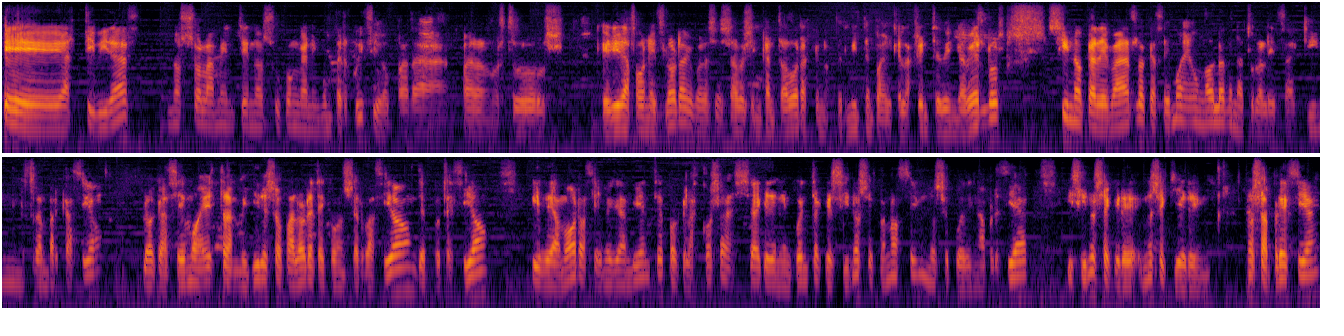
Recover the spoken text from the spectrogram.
eh, actividad no solamente no suponga ningún perjuicio para, para nuestros querida fauna y flora, que para esas aves encantadoras que nos permiten pues, que la gente venga a verlos, sino que además lo que hacemos es un aula de naturaleza. Aquí en nuestra embarcación lo que hacemos es transmitir esos valores de conservación, de protección y de amor hacia el medio ambiente, porque las cosas hay que tener en cuenta que si no se conocen no se pueden apreciar y si no se, no se quieren, no se aprecian,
